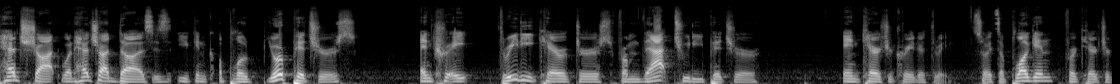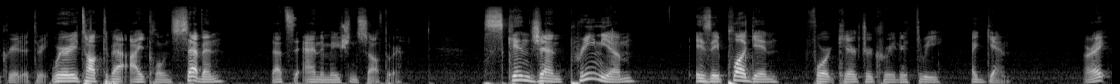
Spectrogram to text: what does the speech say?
Headshot, what Headshot does is you can upload your pictures and create 3D characters from that 2D picture in Character Creator 3. So it's a plugin for Character Creator 3. We already talked about iClone 7. That's the animation software. SkinGen Premium is a plugin for Character Creator 3 again. Alright?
